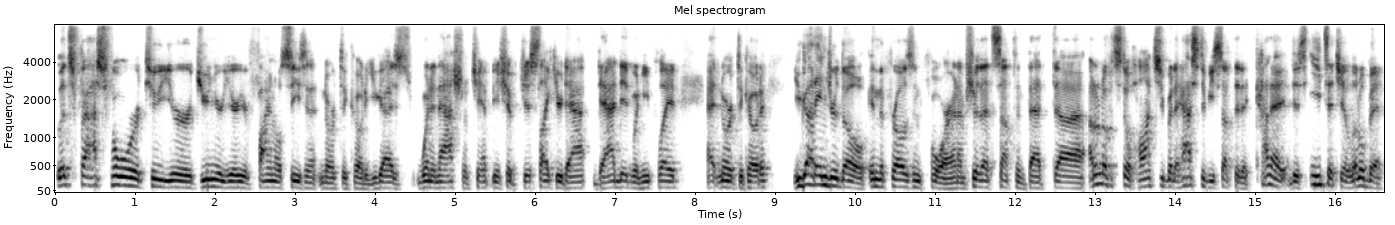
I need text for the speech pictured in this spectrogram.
let's fast forward to your junior year, your final season at North Dakota. You guys win a national championship just like your dad, dad did when he played at North Dakota. You got injured though in the Frozen Four, and I'm sure that's something that uh, I don't know if it still haunts you, but it has to be something that kind of just eats at you a little bit.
